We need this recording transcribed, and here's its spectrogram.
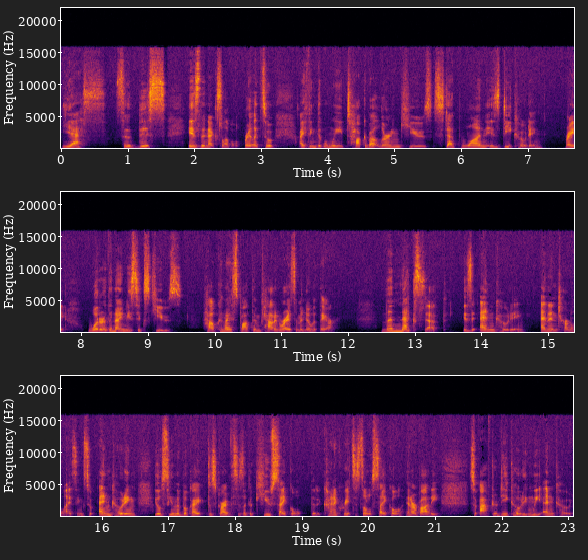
Yes. So this is the next level, right? Like, so I think that when we talk about learning cues, step one is decoding, right? What are the 96 cues? How can I spot them, categorize them, and know what they are? The next step is encoding and internalizing. So encoding, you'll see in the book I describe this as like a cue cycle, that it kind of creates this little cycle in our body. So after decoding, we encode.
